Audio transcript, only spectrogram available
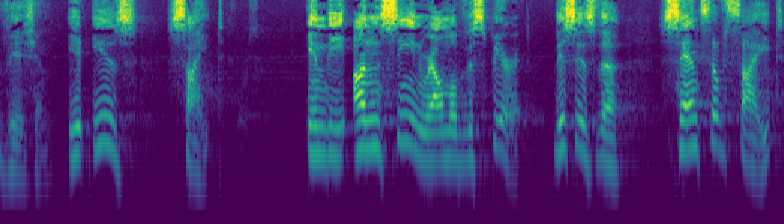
vision, it is sight in the unseen realm of the Spirit. This is the sense of sight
